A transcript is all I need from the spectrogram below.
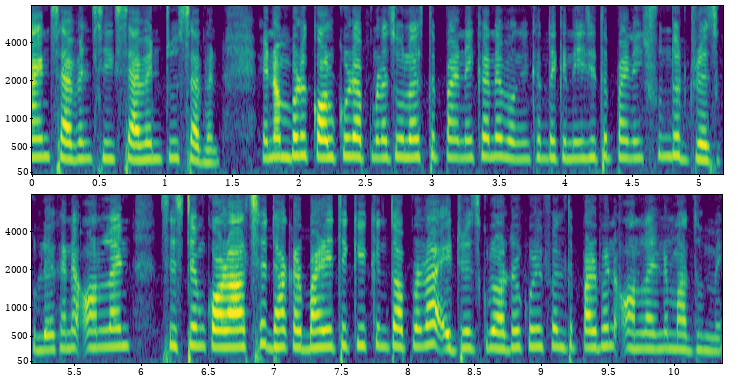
nine seven six seven two seven এই নম্বরে কল করে আপনারা চলে আসতে পারেন এখানে এবং এখান থেকে নিয়ে যেতে পারেন এই সুন্দর ড্রেসগুলো এখানে অনলাইন সিস্টেম করা আছে, ঢাকার বাইরে থেকে কিন্তু আপনারা এই ড্রেসগুলো অর্ডার করে ফেলতে পারবেন অনলাইনের মাধ্যমে।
